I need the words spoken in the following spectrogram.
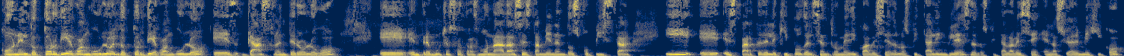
con el doctor Diego Angulo. El doctor Diego Angulo es gastroenterólogo, eh, entre muchas otras monadas, es también endoscopista y eh, es parte del equipo del Centro Médico ABC del Hospital Inglés, del Hospital ABC en la Ciudad de México.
